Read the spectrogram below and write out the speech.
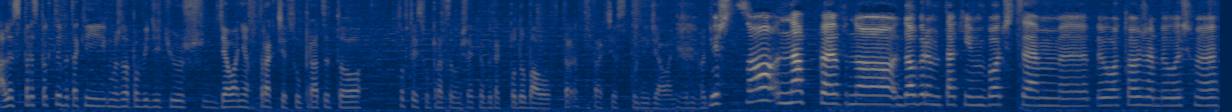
Ale z perspektywy takiej, można powiedzieć, już działania w trakcie współpracy, to co w tej współpracy Wam się jakby tak podobało w, tra- w trakcie wspólnych działań, jeżeli chodzi Wiesz co, na pewno dobrym takim bodźcem y, było to, że byłyśmy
